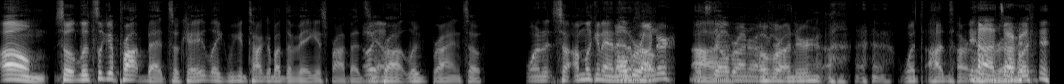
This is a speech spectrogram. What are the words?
Um, so let's look at prop bets, okay? Like we can talk about the Vegas prop bets. Oh, you yeah. brought Luke Bryan. So one so I'm looking at over NFL, under. What's the uh, over under? Over under. what the odds are? Yeah, our under?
